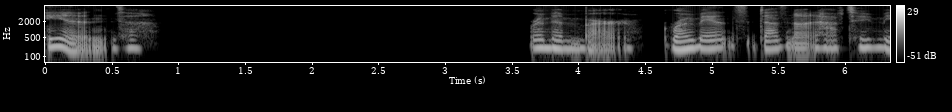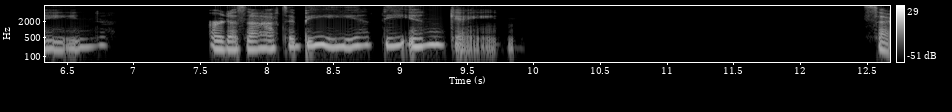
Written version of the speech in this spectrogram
And remember, romance does not have to mean or does not have to be the end game. So,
